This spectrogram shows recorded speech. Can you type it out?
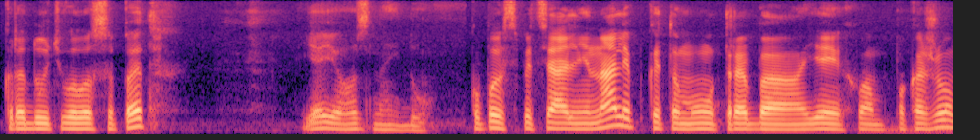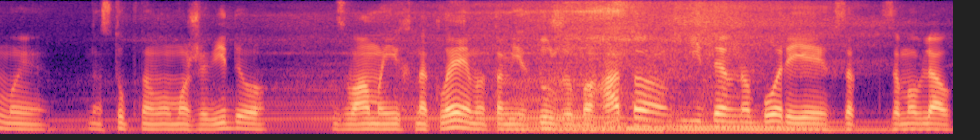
вкрадуть велосипед, я його знайду. Купив спеціальні наліпки, тому треба, я їх вам покажу. Ми в наступному може відео з вами їх наклеїмо. Там їх дуже багато йде в наборі. Я їх замовляв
